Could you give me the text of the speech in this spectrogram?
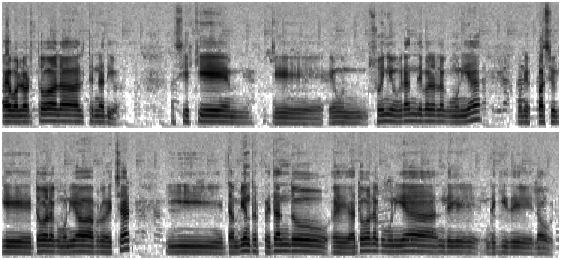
a evaluar todas las alternativas. Así es que es un sueño grande para la comunidad, un espacio que toda la comunidad va a aprovechar y también respetando a toda la comunidad de aquí de la obra.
